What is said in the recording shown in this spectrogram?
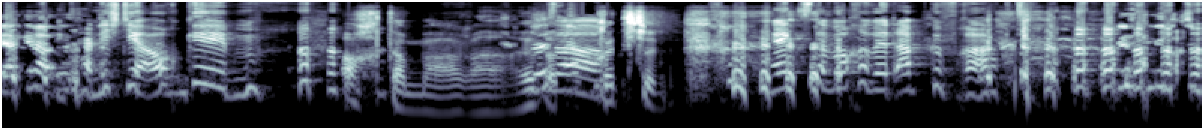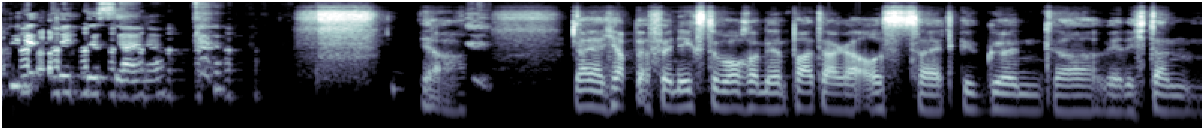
ja, genau, das kann ich dir auch geben. Ach, Tamara, so. Nächste Woche wird abgefragt. Das nicht zu viel sein, ja. Naja, ich habe dafür nächste Woche mir ein paar Tage Auszeit gegönnt. Da werde ich dann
